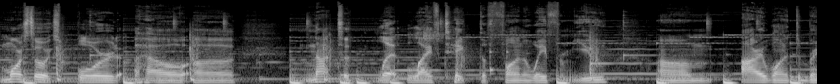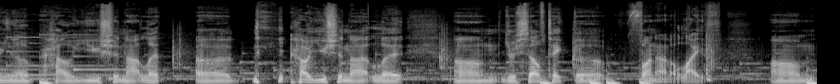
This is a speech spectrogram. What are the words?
more so explored how uh, not to let life take the fun away from you. Um, I wanted to bring up how you should not let uh, how you should not let um, yourself take the fun out of life. Um,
